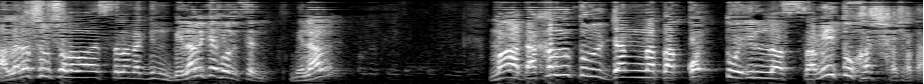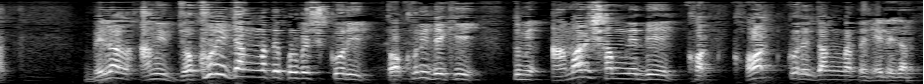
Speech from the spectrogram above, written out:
আল্লাহ রসুল সাল্লাম একদিন বেলালকে বলছেন, বেলাল, মা দাখালতুল জান্নাতা কত্ত ইল্লা সামিতু খাসখাসাতাক বেলাল, আমি যখনই জান্নাতে প্রবেশ করি, তখনই দেখি তুমি আমার সামনে দিয়ে খট খট করে জান্নাতে হেঁটে যাচ্ছ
